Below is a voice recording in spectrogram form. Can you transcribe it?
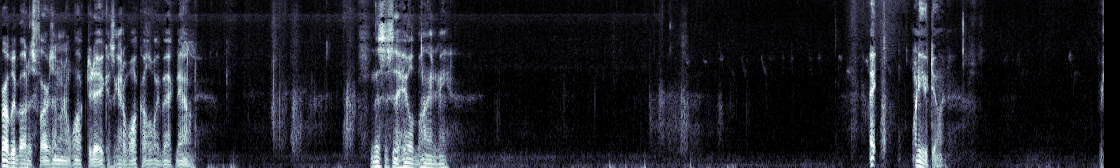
probably about as far as I'm going to walk today because I got to walk all the way back down. And this is the hill behind me. Hey, what are you doing? For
